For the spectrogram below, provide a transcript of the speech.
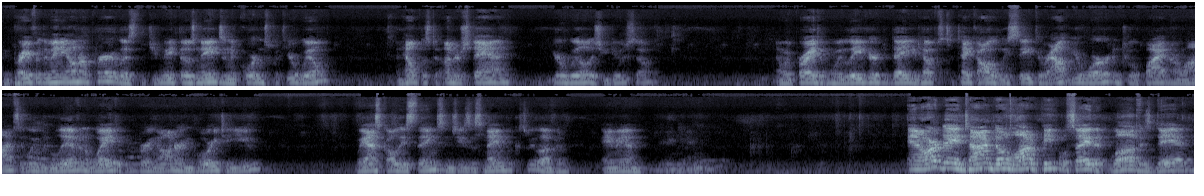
We pray for the many on our prayer list that you meet those needs in accordance with your will and help us to understand your will as you do so. And we pray that when we leave here today, you'd help us to take all that we see throughout your word and to apply it in our lives, that we would live in a way that would bring honor and glory to you. We ask all these things in Jesus' name because we love him. Amen. Amen. In our day and time, don't a lot of people say that love is dead?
